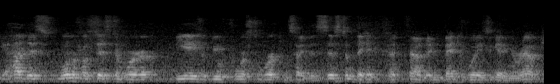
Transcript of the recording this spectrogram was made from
you had this wonderful system where BAs were being forced to work inside the system. They had found inventive ways of getting around. it.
